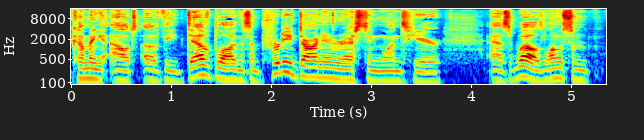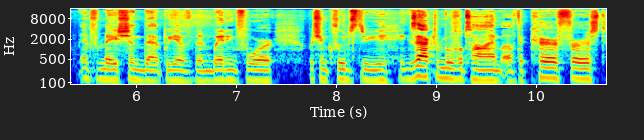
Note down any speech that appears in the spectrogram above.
coming out of the dev blog and some pretty darn interesting ones here as well, as along with some information that we have been waiting for, which includes the exact removal time of the Kurfürst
